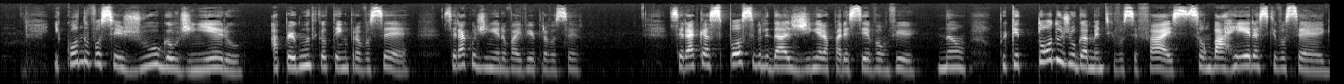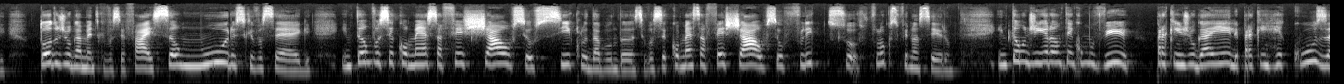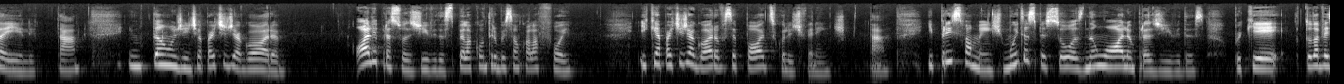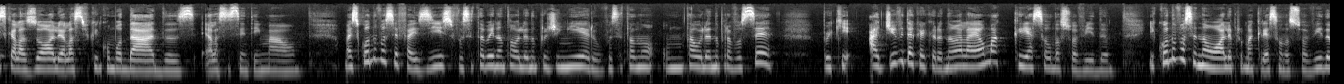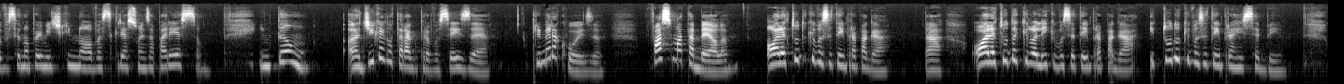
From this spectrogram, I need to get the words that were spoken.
E quando você julga o dinheiro, a pergunta que eu tenho para você é: será que o dinheiro vai vir para você? Será que as possibilidades de dinheiro aparecer vão vir? Não, porque todo julgamento que você faz são barreiras que você ergue. Todo julgamento que você faz são muros que você ergue. Então você começa a fechar o seu ciclo da abundância, você começa a fechar o seu fluxo, financeiro. Então o dinheiro não tem como vir para quem julga ele, para quem recusa ele, tá? Então, gente, a partir de agora, olhe para suas dívidas pela contribuição que ela foi. E que a partir de agora você pode escolher diferente, tá? E principalmente, muitas pessoas não olham para as dívidas, porque toda vez que elas olham, elas ficam incomodadas, elas se sentem mal. Mas quando você faz isso, você também não está olhando para o dinheiro, você tá no, não está olhando para você. Porque a dívida, quer queira ou não, ela é uma criação da sua vida. E quando você não olha para uma criação da sua vida, você não permite que novas criações apareçam. Então, a dica que eu trago para vocês é: primeira coisa, faça uma tabela, olha tudo que você tem para pagar. Tá? Olha tudo aquilo ali que você tem para pagar e tudo que você tem para receber.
